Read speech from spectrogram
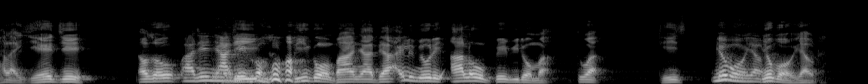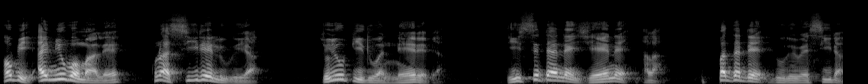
ဟာလာရဲကြီးနောက်ဆုံးဘာချင်းညာချင်းကုန်ဘီကွန်ဘာညာဗျာအဲ့လိုမျိုးတွေအားလုံးကိုပေးပြီးတော့မှ तू ကဒီမြို့ပေါ်ရောက်မြို့ပေါ်ရောက်တာဟုတ်ပြီအဲ့မြို့ပေါ်မှာလည်းခုနစီးတဲ့လူတွေကရိုးရိုးပြည်သူကနဲတယ်ဗျဒီစစ်တပ်နဲ့ရဲနဲ့ဟလာ ပတ်သက်တဲ့လူတွေပဲစီးတာ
